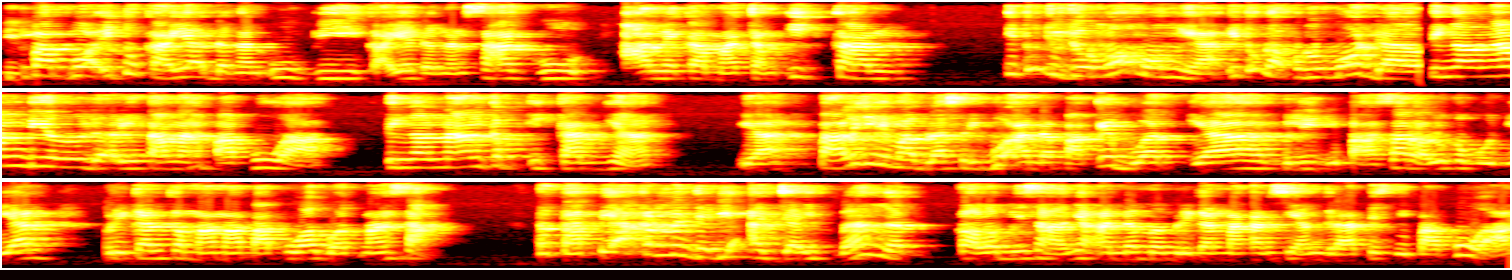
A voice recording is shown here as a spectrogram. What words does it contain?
Di Papua itu kaya dengan ubi, kaya dengan sagu, aneka macam ikan. Itu jujur ngomong ya, itu nggak perlu modal. Tinggal ngambil dari tanah Papua, tinggal nangkep ikannya. Ya, paling 15 ribu Anda pakai buat ya beli di pasar, lalu kemudian berikan ke mama Papua buat masak tetapi akan menjadi ajaib banget kalau misalnya Anda memberikan makan siang gratis di Papua,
